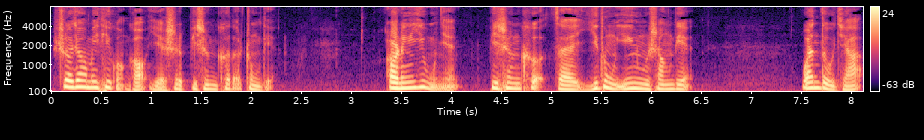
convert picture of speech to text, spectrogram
社交媒体广告也是必胜客的重点。二零一五年，必胜客在移动应用商店豌豆荚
